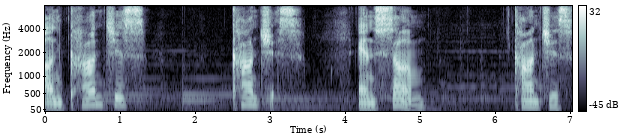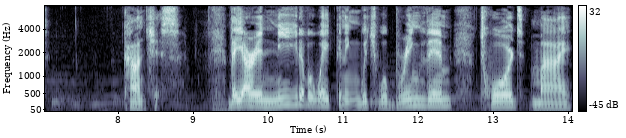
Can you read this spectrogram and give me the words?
unconscious, conscious, and some conscious, conscious. They are in need of awakening, which will bring them towards my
